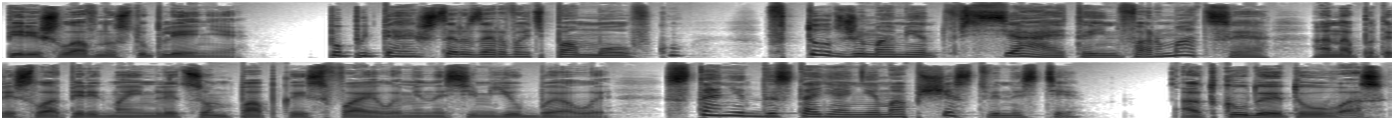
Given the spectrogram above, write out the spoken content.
перешла в наступление. «Попытаешься разорвать помолвку? В тот же момент вся эта информация...» Она потрясла перед моим лицом папкой с файлами на семью Беллы. «Станет достоянием общественности». «Откуда это у вас?»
